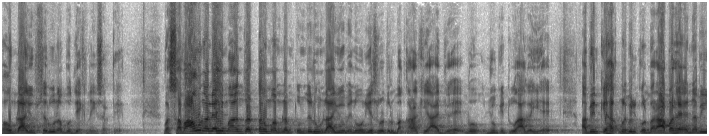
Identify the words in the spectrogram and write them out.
फ़हम लायुब सरून अब वो देख नहीं सकते। व सवाउन अलहम आनजरता हूँ अमलम तुंदिर हूँ लायू मिनून ये सूरतुल्बकरा की आयत जो है, वो जू की तू आ गई है। अब इनके हक़ में बिल्कुल बराबर है, नबी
